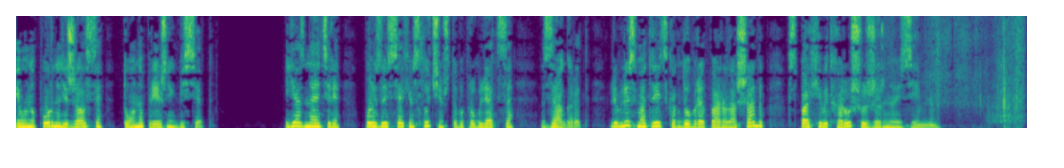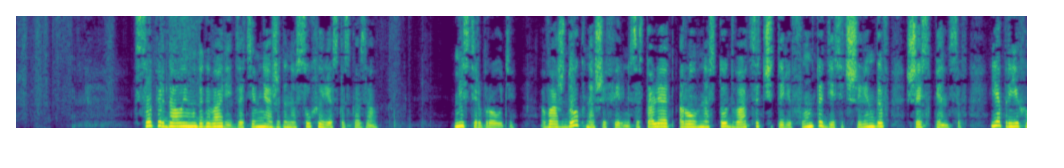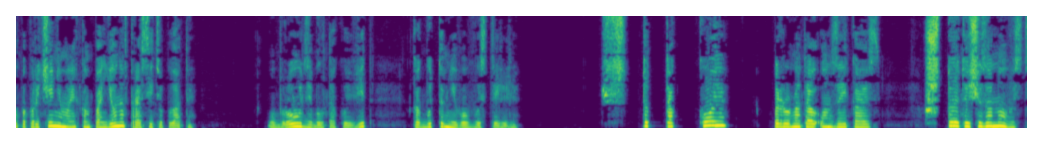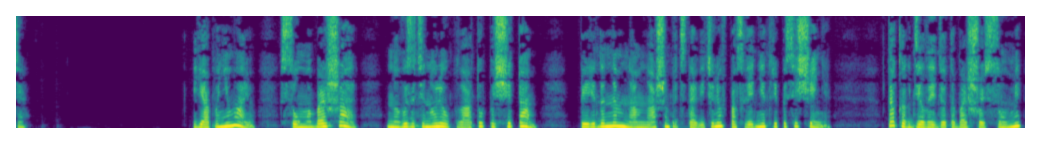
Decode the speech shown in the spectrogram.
и он упорно держался тона прежних бесед. «Я, знаете ли, пользуюсь всяким случаем, чтобы прогуляться за город. Люблю смотреть, как добрая пара лошадок вспахивает хорошую жирную землю». Сопер дал ему договорить, затем неожиданно сухо и резко сказал. «Мистер Броуди, ваш долг нашей фирме составляет ровно 124 фунта 10 шиллингов 6 пенсов. Я приехал по поручению моих компаньонов просить уплаты». У Броуди был такой вид, как будто в него выстрелили. «Что такое?» — пробормотал он, заикаясь. «Что это еще за новости?» «Я понимаю, сумма большая, но вы затянули уплату по счетам, переданным нам нашим представителям в последние три посещения. Так как дело идет о большой сумме,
